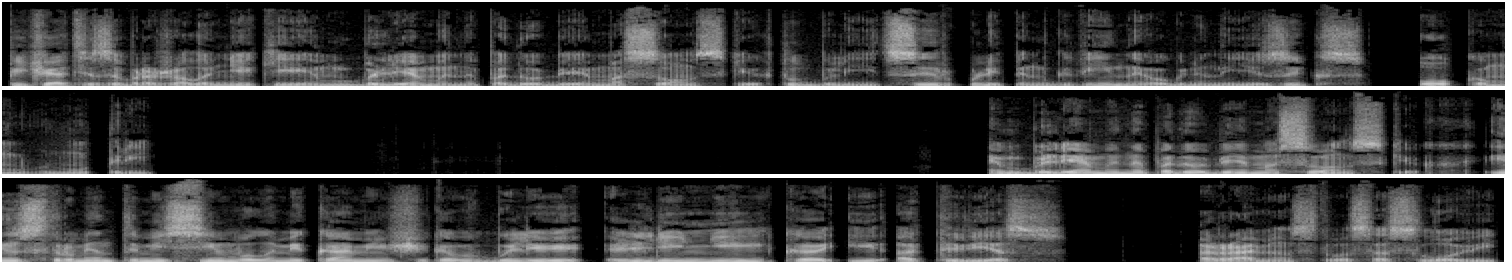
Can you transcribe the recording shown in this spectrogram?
Печать изображала некие эмблемы наподобие масонских. Тут были и циркули, пингвины, огненный язык с оком внутри. Эмблемы наподобие масонских. Инструментами-символами каменщиков были линейка и отвес, равенство сословий,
